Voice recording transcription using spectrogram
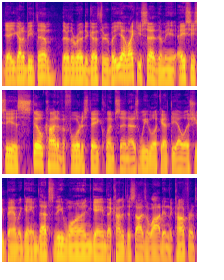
Yeah, you got to beat them. They're the road to go through. But yeah, like you said, I mean, ACC is still kind of a Florida State Clemson as we look at the LSU Bama game. That's the one game that kind of decides a lot in the conference.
